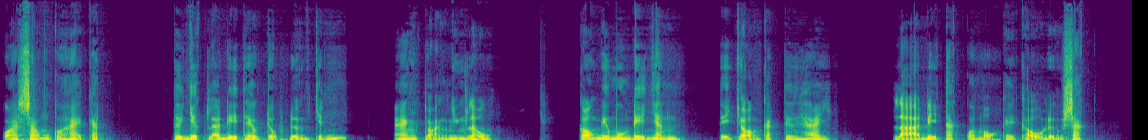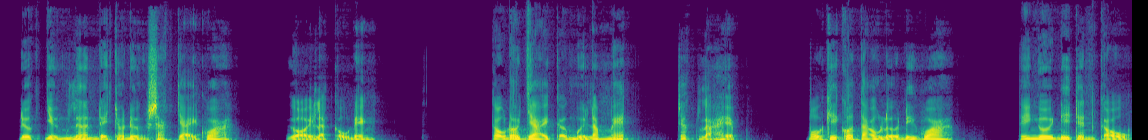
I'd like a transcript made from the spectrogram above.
Qua sông có hai cách. Thứ nhất là đi theo trục đường chính, an toàn nhưng lâu. Còn nếu muốn đi nhanh thì chọn cách thứ hai là đi tắt qua một cây cầu đường sắt được dựng lên để cho đường sắt chạy qua, gọi là cầu đen. Cầu đó dài cỡ 15 mét, rất là hẹp. Mỗi khi có tàu lửa đi qua thì người đi trên cầu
